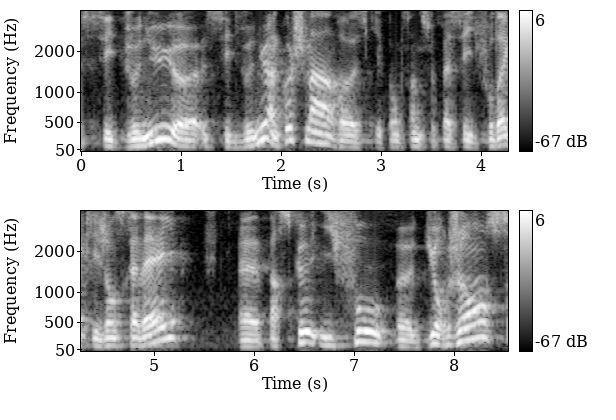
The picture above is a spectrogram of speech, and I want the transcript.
c'est devenu un cauchemar ce qui est en train de se passer. Il faudrait que les gens se réveillent euh, parce qu'il faut euh, d'urgence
